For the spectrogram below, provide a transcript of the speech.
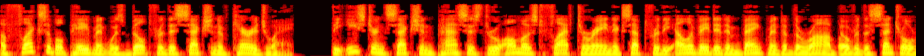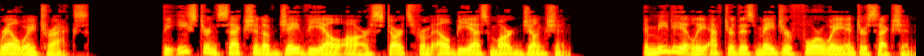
A flexible pavement was built for this section of carriageway. The eastern section passes through almost flat terrain except for the elevated embankment of the ROB over the central railway tracks. The eastern section of JVLR starts from LBS Marg Junction. Immediately after this major four-way intersection,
